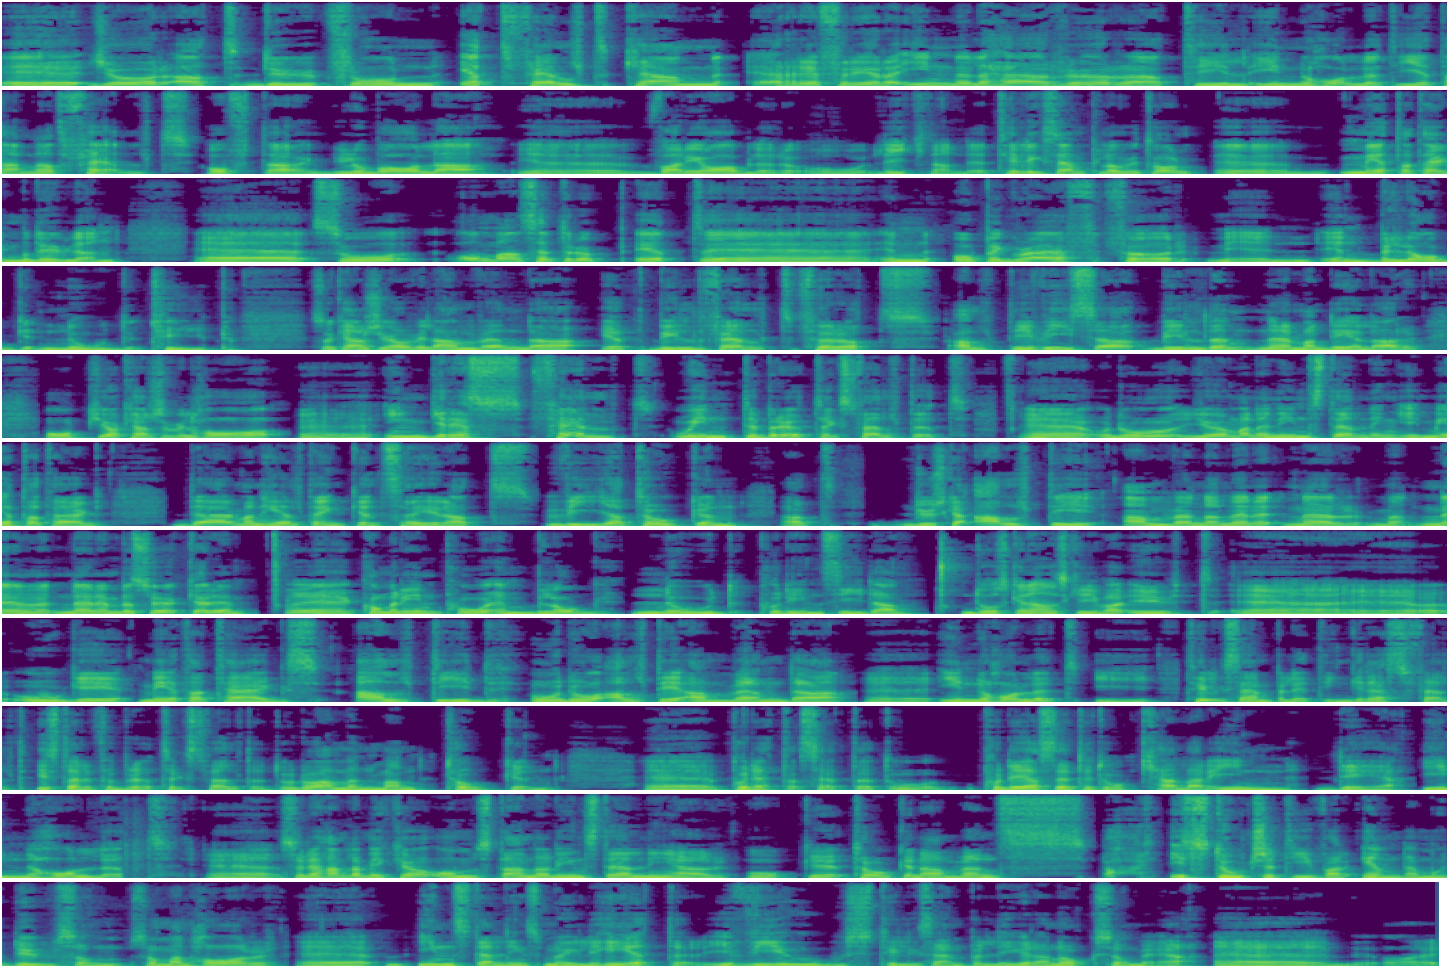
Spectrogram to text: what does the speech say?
eh, gör att du från ett fält kan referera in eller härröra till innehållet i ett annat fält. Ofta globala eh, variabler och liknande. Till exempel om vi tar eh, metatag-modulen. Eh, så om man sätter upp ett, eh, en Open Graph för en, en bloggnod-typ så kanske jag vill använda ett bildfält för att alltid visa bilden när man delar. Och jag kanske vill ha eh, ingressfält och inte brödtextfältet. Eh, och då gör man en inställning i metatag där man helt enkelt säger att via token att du ska alltid använda när, när, när, när en besökare eh, kommer in på en bloggnod på din sida då ska han skriva ut eh, OG metatags alltid och då alltid använda eh, innehållet i till exempel ett ingressfält istället för brödtextfältet. Och då använder man token Eh, på detta sättet och på det sättet då kallar in det innehållet. Eh, så det handlar mycket om standardinställningar och eh, token används ja, i stort sett i varenda modul som, som man har eh, inställningsmöjligheter. I views till exempel ligger han också med. Eh,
